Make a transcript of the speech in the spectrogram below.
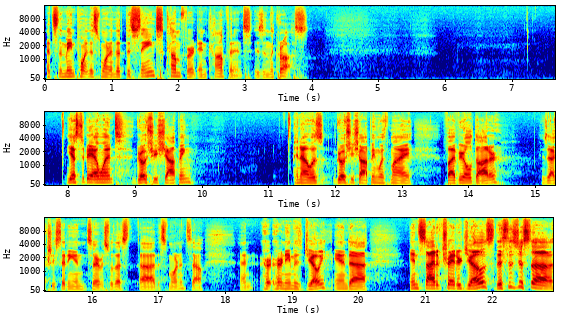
that's the main point this morning that the saints' comfort and confidence is in the cross. Yesterday, I went grocery shopping, and I was grocery shopping with my five year old daughter, who's actually sitting in service with us uh, this morning. So, and her, her name is Joey. And uh, inside of Trader Joe's, this is just uh,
